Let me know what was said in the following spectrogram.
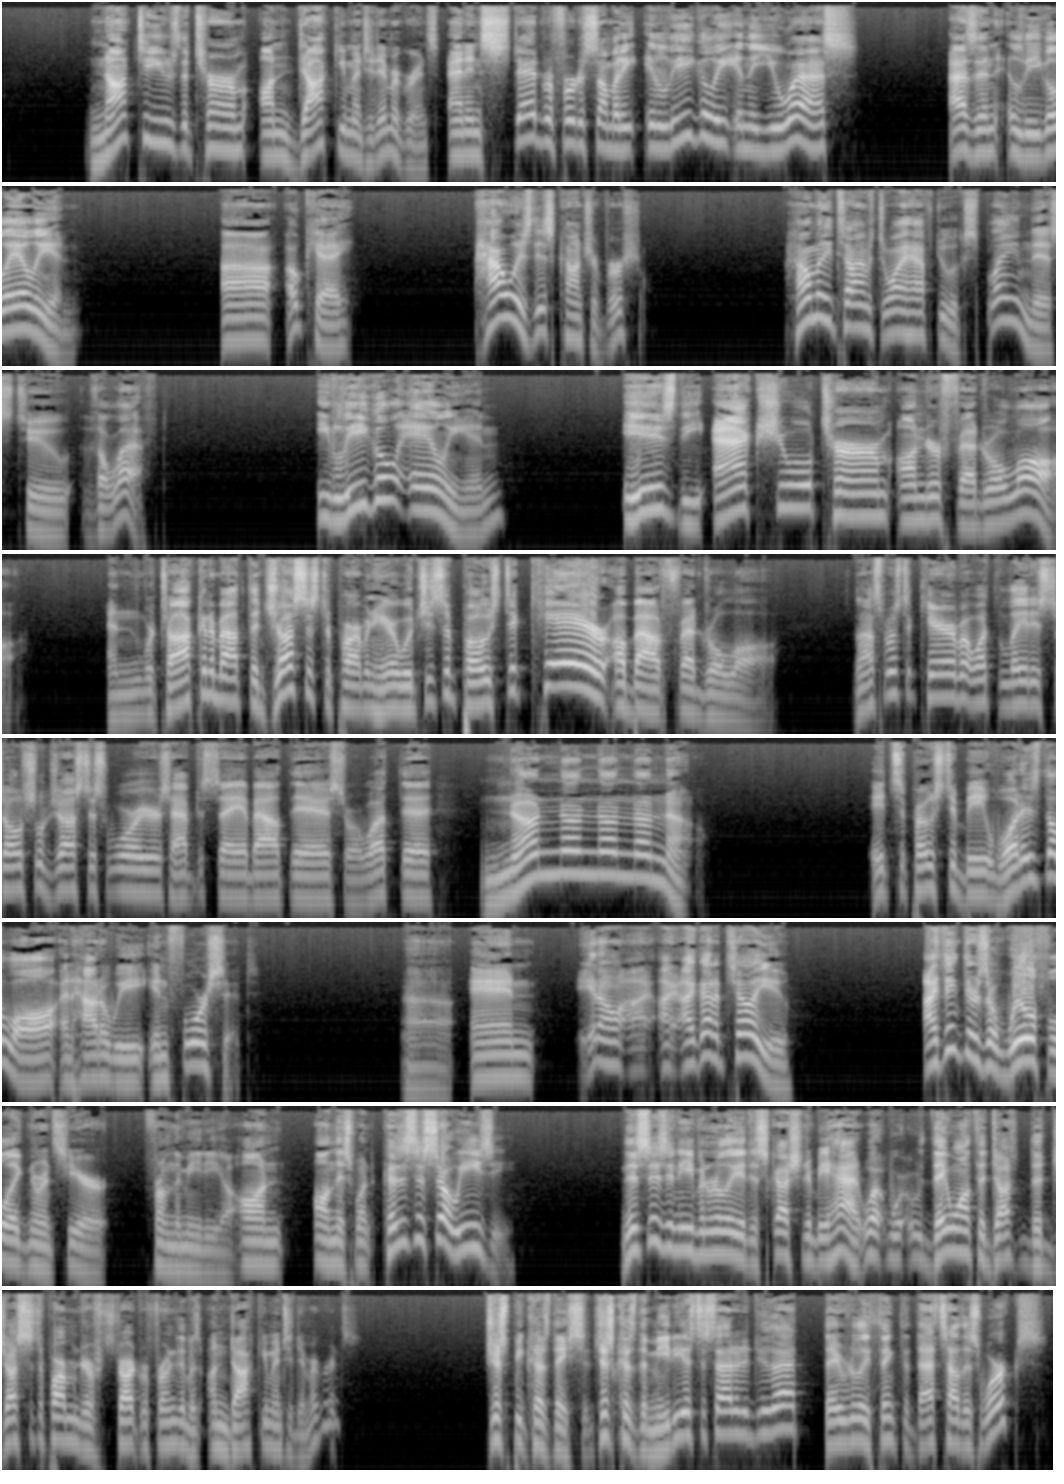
not to use the term undocumented immigrants and instead refer to somebody illegally in the U.S. as an illegal alien. Uh, okay. How is this controversial? How many times do I have to explain this to the left? Illegal alien is the actual term under federal law. And we're talking about the Justice Department here, which is supposed to care about federal law not supposed to care about what the latest social justice warriors have to say about this or what the. No, no, no, no, no. It's supposed to be what is the law and how do we enforce it? Uh, and, you know, I, I, I got to tell you, I think there's a willful ignorance here from the media on, on this one because this is so easy. This isn't even really a discussion to be had. What they want the the Justice Department to start referring to them as undocumented immigrants? Just because they just because the media has decided to do that? They really think that that's how this works?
